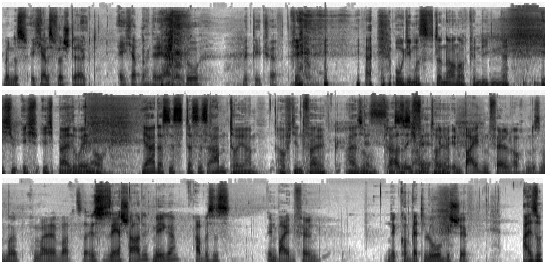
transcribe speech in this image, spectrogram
wenn das, ich hab, das verstärkt. Ich habe noch eine Real Pro Mitgliedschaft. oh, die musst du dann auch noch kündigen, ne? Ich, ich, ich by the way auch. Ja, das ist, das ist Abenteuer, auf jeden Fall. Also das, krasses Also ich finde in, in, beiden Fällen, auch um das nochmal von meiner Warte zu sagen, ist sehr schade, mega, aber es ist in beiden Fällen eine komplett logische also,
